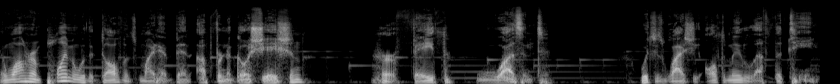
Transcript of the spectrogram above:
And while her employment with the Dolphins might have been up for negotiation, her faith wasn't, which is why she ultimately left the team.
